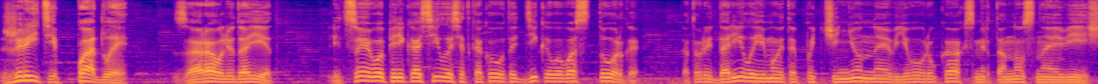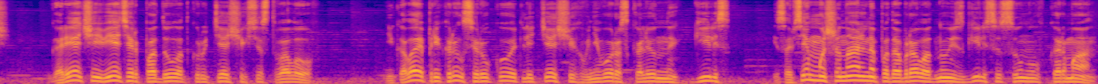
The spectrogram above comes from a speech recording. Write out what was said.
«Жрите, падлы!» — заорал людоед. Лицо его перекосилось от какого-то дикого восторга, который дарила ему эта подчиненная в его руках смертоносная вещь. Горячий ветер подул от крутящихся стволов. Николай прикрылся рукой от летящих в него раскаленных гильз и совсем машинально подобрал одну из гильз и сунул в карман.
